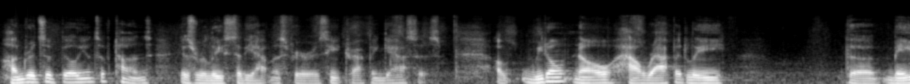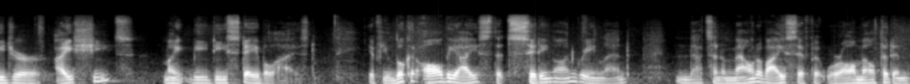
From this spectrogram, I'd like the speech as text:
hundreds of billions of tons, is released to the atmosphere as heat trapping gases. Uh, we don't know how rapidly the major ice sheets might be destabilized. If you look at all the ice that's sitting on Greenland, that's an amount of ice, if it were all melted and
